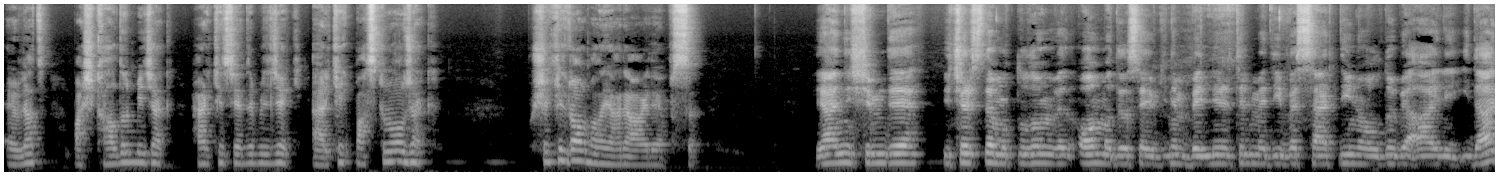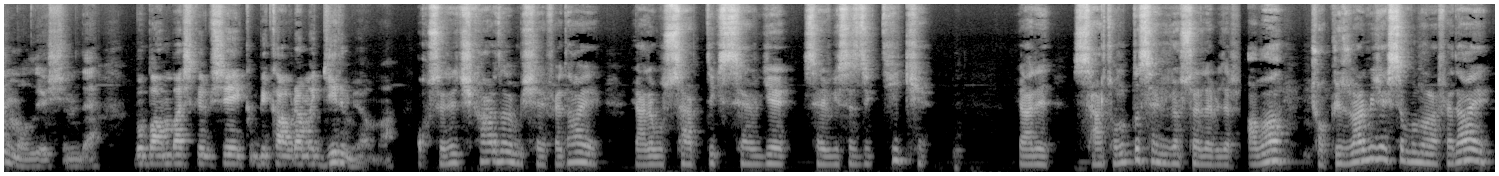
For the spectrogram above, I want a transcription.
Evlat baş kaldırmayacak. Herkes yerini bilecek. Erkek baskın olacak. Bu şekilde olmalı yani aile yapısı. Yani şimdi içerisinde mutluluğun olmadığı sevginin belirtilmediği ve sertliğin olduğu bir aile ideal mi oluyor şimdi? Bu bambaşka bir şey, bir kavrama girmiyor mu? O senin çıkardığın bir şey Fedai. Yani bu sertlik, sevgi, sevgisizlik değil ki. Yani sert olup da sevgi gösterilebilir. Ama çok yüz vermeyeceksin bunlara Fedai.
